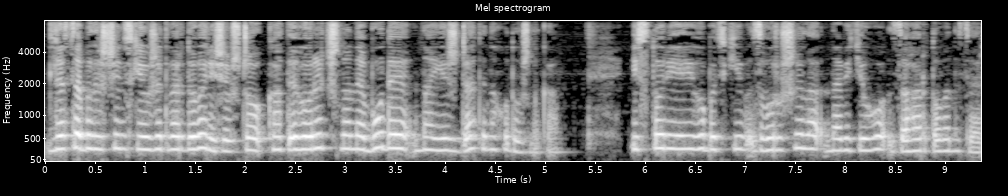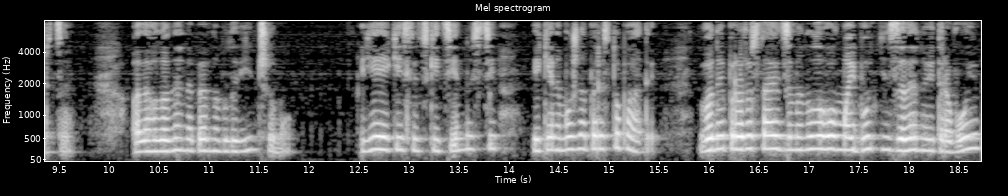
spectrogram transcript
Для себе Лещинський уже твердо вирішив, що категорично не буде наїжджати на художника. Історія його батьків зворушила навіть його загартоване серце, але головне, напевно, було в іншому. Є якісь людські цінності, які не можна переступати. Вони проростають з минулого в майбутнє зеленою травою,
